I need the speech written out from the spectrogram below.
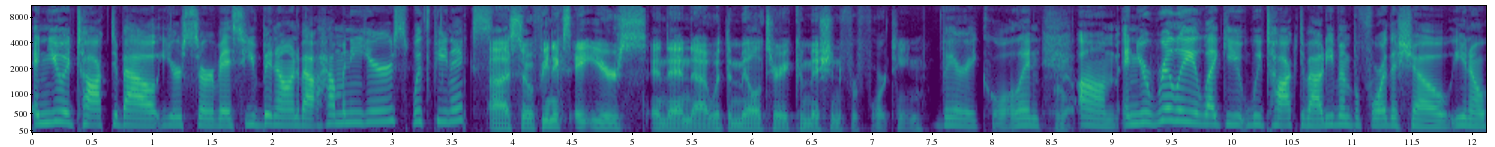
and you had talked about your service. You've been on about how many years with Phoenix? Uh, so Phoenix eight years, and then uh, with the military commission for 14. Very cool. And um and you're really like you we talked about even before the show, you know,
